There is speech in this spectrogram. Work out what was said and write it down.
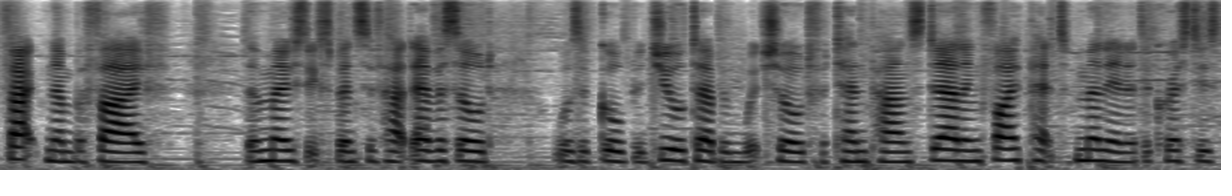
Fact number five. The most expensive hat ever sold was a gold bejeweled turban which sold for £10 sterling, 5 pence a million at the Christie's.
